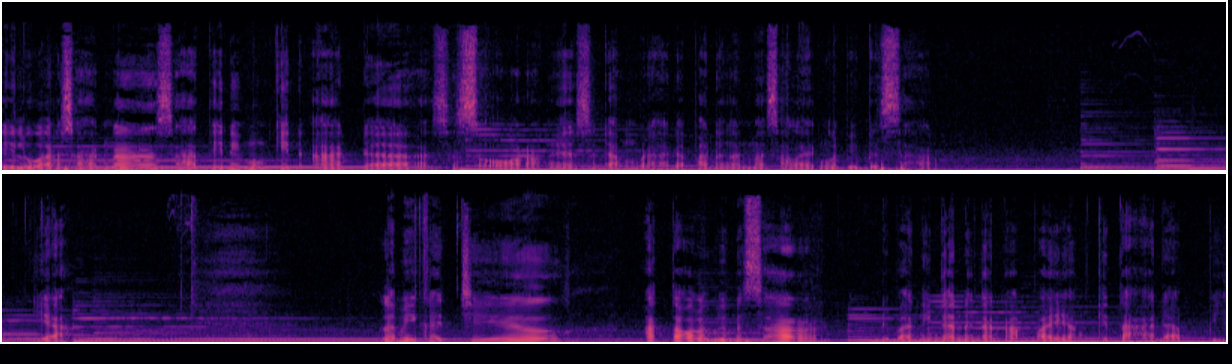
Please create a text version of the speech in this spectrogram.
Di luar sana, saat ini mungkin ada seseorang yang sedang berhadapan dengan masalah yang lebih besar. Ya, lebih kecil atau lebih besar dibandingkan dengan apa yang kita hadapi.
